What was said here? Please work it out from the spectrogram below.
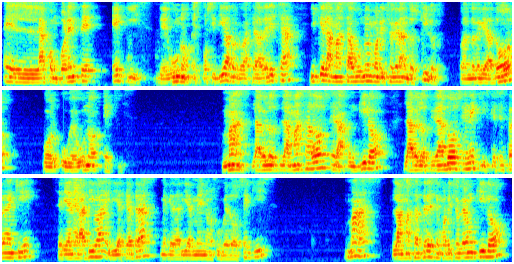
la componente X de 1 es positiva porque va hacia la derecha y que la masa 1 hemos dicho que eran 2 kilos. Por lo tanto me queda 2 por V1X. Más la, la masa 2 era 1 kilo, la velocidad 2 en X, que es esta de aquí, sería negativa, iría hacia atrás, me quedaría menos V2X, más la masa 3 hemos dicho que era 1 kilo,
